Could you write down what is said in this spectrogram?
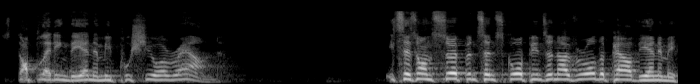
Stop letting the enemy push you around. It says on serpents and scorpions and over all the power of the enemy.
